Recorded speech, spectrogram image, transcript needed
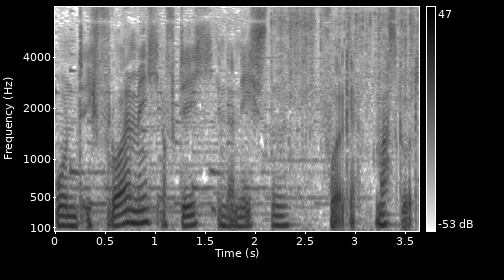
und ich freue mich auf dich in der nächsten Folge. Mach's gut.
